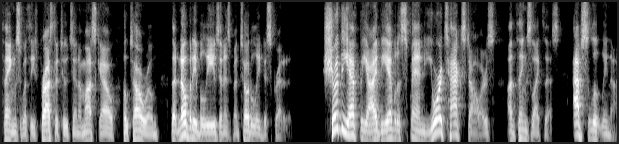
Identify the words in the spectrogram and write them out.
things with these prostitutes in a Moscow hotel room that nobody believes and has been totally discredited. Should the FBI be able to spend your tax dollars on things like this? Absolutely not.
